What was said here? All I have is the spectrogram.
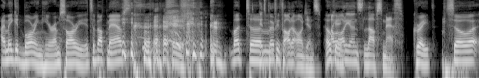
I may get boring here. I'm sorry. It's about maths, but um, it's perfect for our audience. Okay. Our audience loves math. Great. So uh,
